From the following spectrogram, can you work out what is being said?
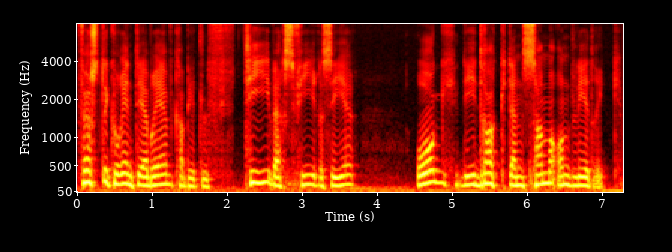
Første Korintiabrev, kapittel 10, vers 4 sier, Og de drakk den samme åndelige drikk,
